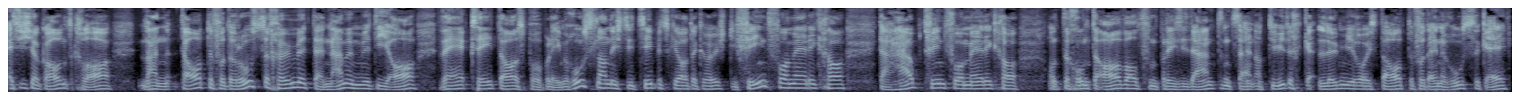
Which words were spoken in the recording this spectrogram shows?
es ist ja ganz klar, wenn Daten von den Russen kommen, dann nehmen wir die an. Wer sieht da das Problem? Russland ist seit 70 Jahren der grösste Find von Amerika, der Hauptfind von Amerika und da kommt der Anwalt vom Präsidenten und sagt, natürlich lassen wir uns Daten von diesen Russen geben,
